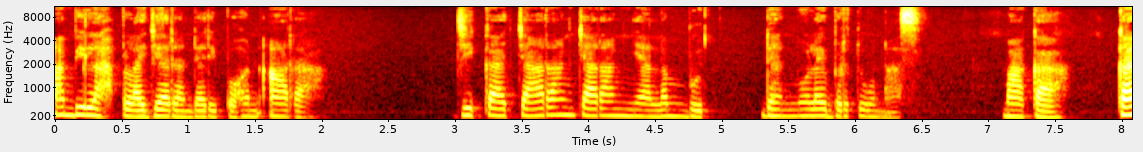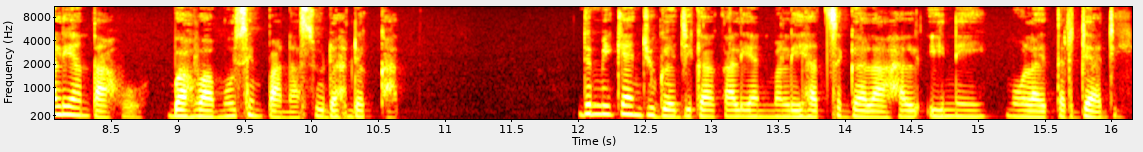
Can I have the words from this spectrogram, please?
Ambillah pelajaran dari pohon ara. Jika carang-carangnya lembut dan mulai bertunas, maka kalian tahu bahwa musim panas sudah dekat. Demikian juga jika kalian melihat segala hal ini mulai terjadi,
